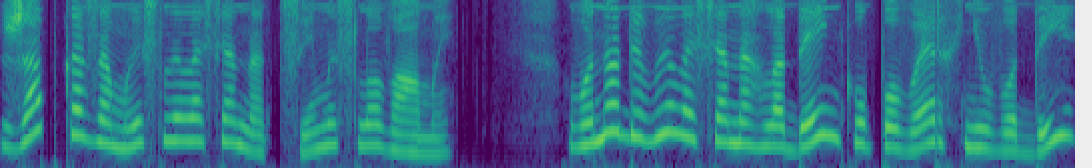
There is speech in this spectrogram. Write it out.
Жабка замислилася над цими словами. Вона дивилася на гладеньку поверхню води,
